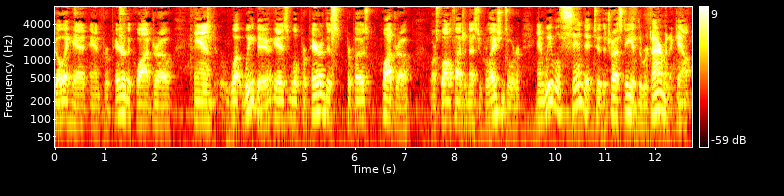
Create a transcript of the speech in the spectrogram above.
go ahead and prepare the QDRO. And what we do is we'll prepare this proposed QDRO or qualified domestic relations order, and we will send it to the trustee of the retirement account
